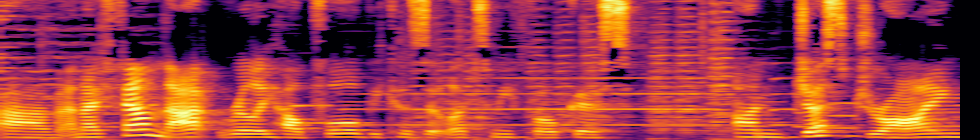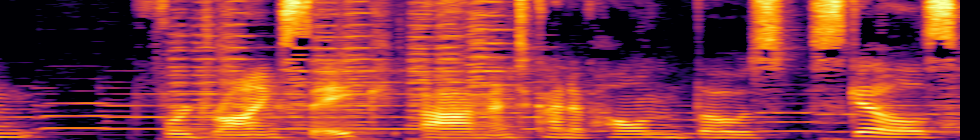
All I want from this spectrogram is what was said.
Um, and I found that really helpful because it lets me focus on just drawing for drawing's sake um, and to kind of hone those skills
